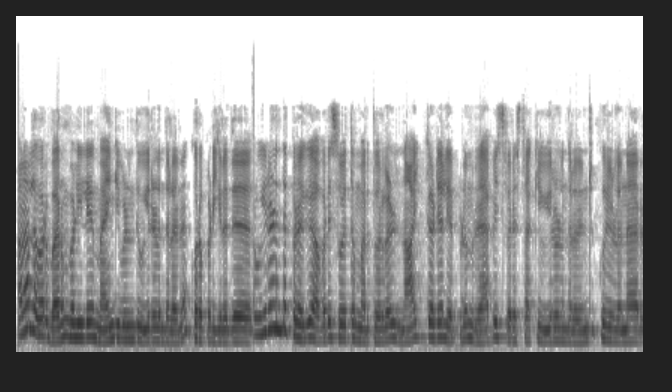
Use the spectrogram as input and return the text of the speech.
ஆனால் அவர் வரும் வழியிலே மயங்கி விழுந்து உயிரிழந்தார் என கூறப்படுகிறது. உயிரிழந்த பிறகு அவரை சுவைத்த மருத்துவர்கள் நாய்க்கடியால் ஏற்படும் ரேபிஸ் வைரஸ் தாக்கி உயிரிழந்தனர் என்று கூறியுள்ளனர்.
